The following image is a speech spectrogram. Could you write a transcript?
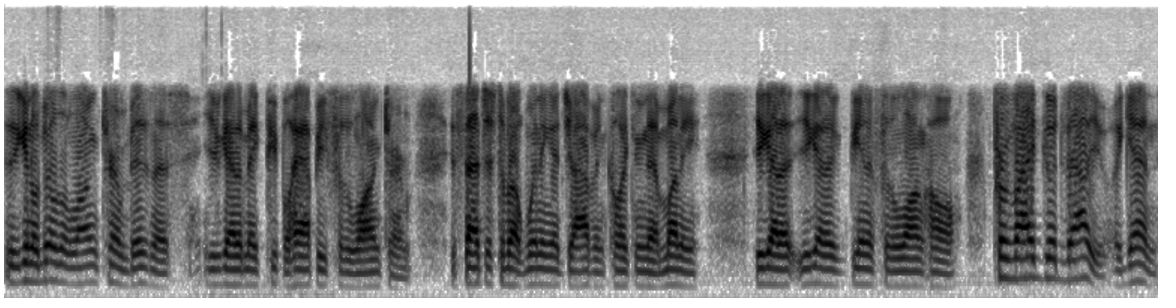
You're going to build a long-term business, you've got to make people happy for the long term. It's not just about winning a job and collecting that money. You got to you got to be in it for the long haul. Provide good value. Again,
